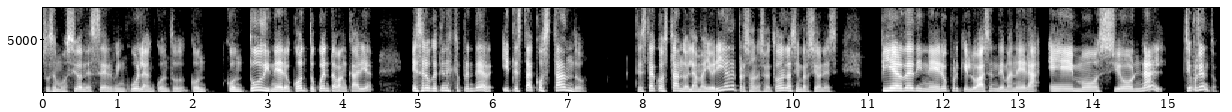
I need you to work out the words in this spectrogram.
tus emociones se vinculan con tu, con, con tu dinero, con tu cuenta bancaria, es algo que tienes que aprender y te está costando. Te está costando. La mayoría de personas, sobre todo en las inversiones, pierde dinero porque lo hacen de manera emocional, 100%.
